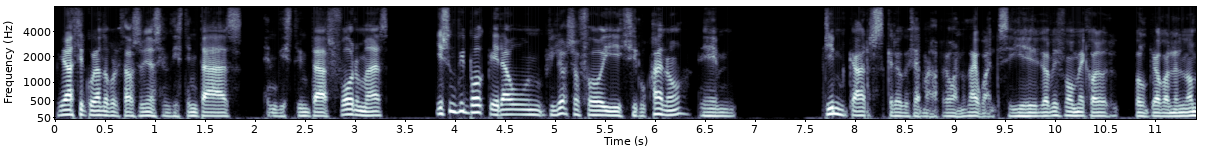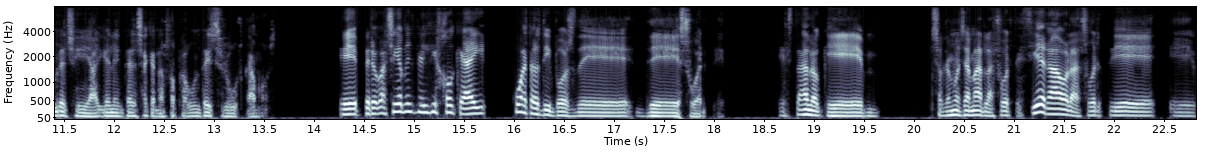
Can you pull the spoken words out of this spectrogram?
iba circulando por Estados Unidos en distintas, en distintas formas. Y es un tipo que era un filósofo y cirujano, eh, Jim Cars creo que se llama, pero bueno, da igual. Si lo mismo me coloqueo con el nombre, si a alguien le interesa que nos lo pregunte y si lo buscamos. Eh, pero básicamente él dijo que hay cuatro tipos de, suerte. Está lo que solemos llamar la suerte ciega o la suerte eh,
